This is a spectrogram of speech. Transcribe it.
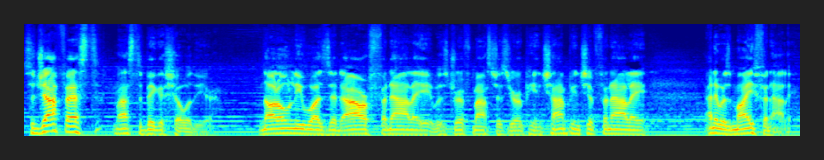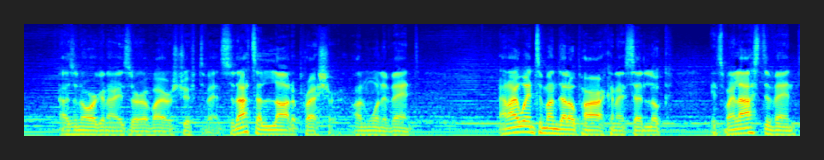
So Japfest, that's the biggest show of the year. Not only was it our finale, it was Drift Masters European Championship finale, and it was my finale as an organizer of Irish Drift events. So that's a lot of pressure on one event. And I went to Mondello Park and I said, look, it's my last event.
